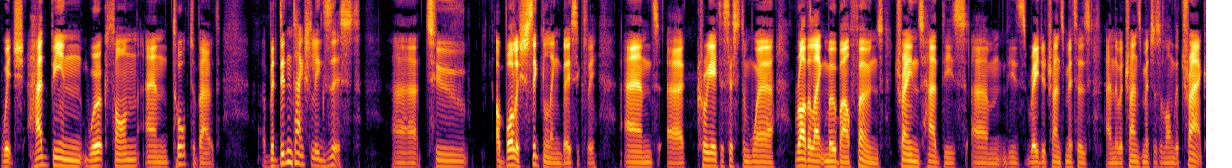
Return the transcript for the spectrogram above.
which had been worked on and talked about, but didn't actually exist, uh, to abolish signaling basically and uh, create a system where, rather like mobile phones, trains had these um, these radio transmitters, and there were transmitters along the track,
